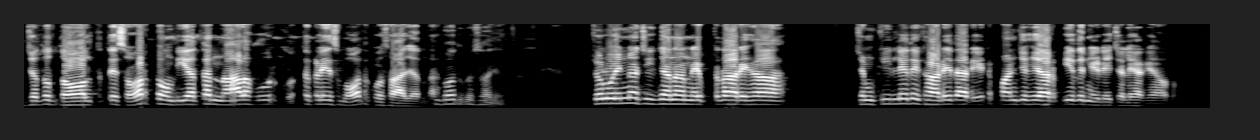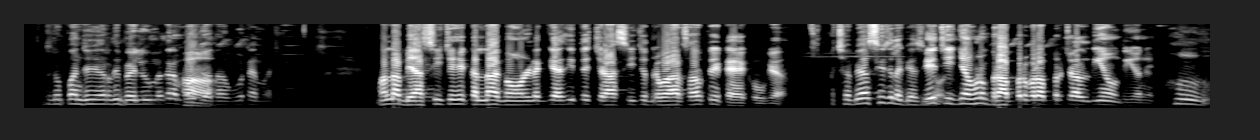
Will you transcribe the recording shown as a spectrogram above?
ਜਦੋਂ ਦੌਲਤ ਤੇ ਸ਼ੋਹਰਤ ਆਉਂਦੀ ਆ ਤਾਂ ਨਾਲ ਹੋਰ ਤਕਲੇਸ ਬਹੁਤ ਕੁਛ ਆ ਜਾਂਦਾ। ਬਹੁਤ ਕੁਝ ਆ ਜਾਂਦਾ। ਚਲੋ ਇਹਨਾਂ ਚੀਜ਼ਾਂ ਨਾਲ ਨਿਪਟਦਾ ਰਿਹਾ। ਚਮਕੀਲੇ ਦੇ ਖਾੜੇ ਦਾ ਰੇਟ 5000 ਰੁਪਏ ਦੇ ਨੇੜੇ ਚਲਿਆ ਗਿਆ ਉਦੋਂ। ਜਦੋਂ 5000 ਦੀ ਵੈਲਿਊ ਮੈਂ ਕਹਿੰਦਾ ਬਹੁਤ ਜ਼ਿਆਦਾ ਉਹ ਟਾਈਮਾਂ 'ਚ ਮੰਨ ਲਾ 82 ਚ ਇਹ ਕੱਲਾ ਗਾਉਣ ਲੱਗਿਆ ਸੀ ਤੇ 84 ਚ ਦਰਬਾਰ ਸਾਹਿਬ ਤੇ ਅਟੈਕ ਹੋ ਗਿਆ। ਅੱਛਾ 82 'ਚ ਲੱਗਿਆ ਸੀ ਇਹ ਚੀਜ਼ਾਂ ਹੁਣ ਬਰਾਬਰ ਬਰਾਬਰ ਚੱਲਦੀਆਂ ਹੁੰਦੀਆਂ ਨੇ। ਹੂੰ।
